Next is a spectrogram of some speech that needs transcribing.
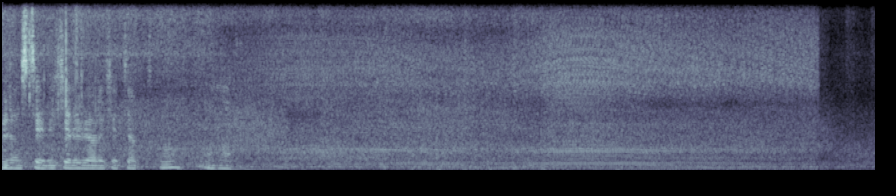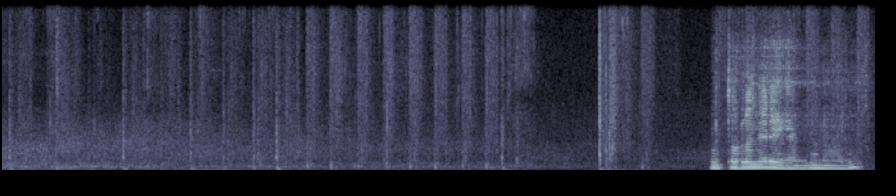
Biraz tehlikeli bir hareket yaptık ama. Aha. Motorla nereye geldin lan abi?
